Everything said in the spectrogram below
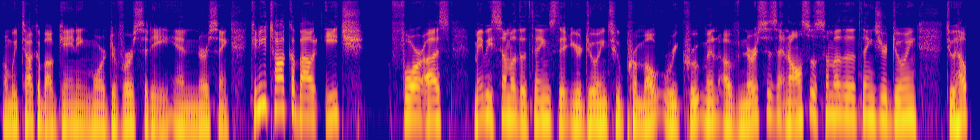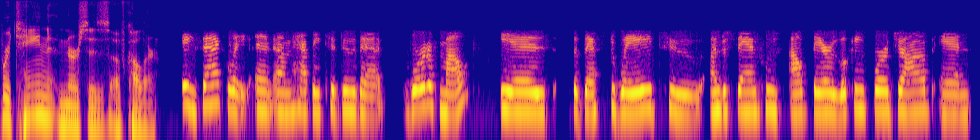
when we talk about gaining more diversity in nursing. Can you talk about each for us, maybe some of the things that you're doing to promote recruitment of nurses and also some of the things you're doing to help retain nurses of color? Exactly. And I'm happy to do that. Word of mouth is the best way to understand who's out there looking for a job and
